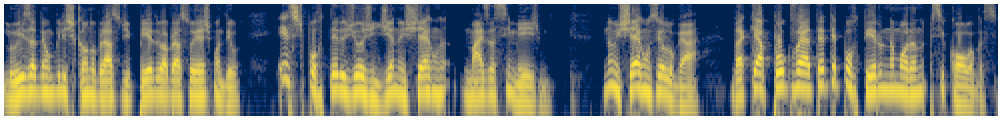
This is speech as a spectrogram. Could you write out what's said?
Luísa deu um beliscão no braço de Pedro, abraçou e respondeu: Esses porteiros de hoje em dia não enxergam mais a si mesmo. Não enxergam seu lugar. Daqui a pouco vai até ter porteiro namorando psicólogas.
